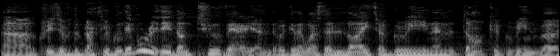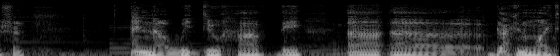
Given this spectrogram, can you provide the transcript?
uh, creature of the Black Lagoon. They've already done two variants, because there was a lighter green and a darker green version. And now we do have the uh, uh, black and white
